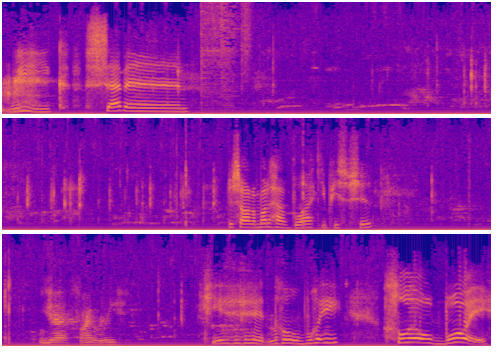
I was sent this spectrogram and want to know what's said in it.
week seven. Deshaun, I'm about to have black, you piece of shit. Yeah, finally. Yeah, little boy. Little boy.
